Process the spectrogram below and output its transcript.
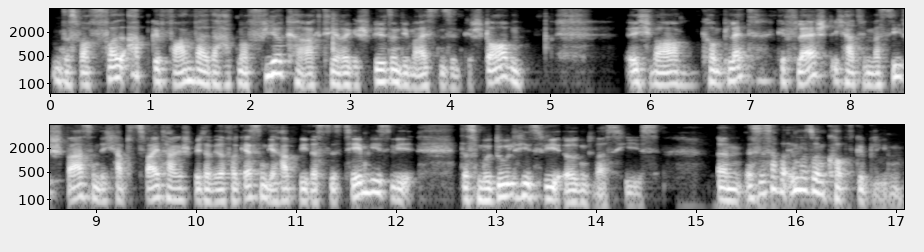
Und das war voll abgefahren, weil da hat man vier Charaktere gespielt und die meisten sind gestorben. Ich war komplett geflasht. Ich hatte massiv Spaß und ich habe es zwei Tage später wieder vergessen gehabt, wie das System hieß, wie das Modul hieß, wie irgendwas hieß. Ähm, es ist aber immer so im Kopf geblieben.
